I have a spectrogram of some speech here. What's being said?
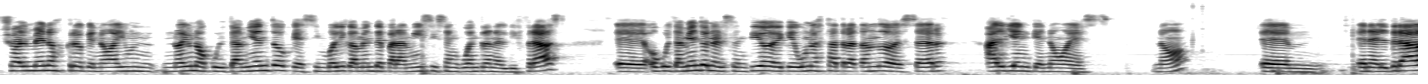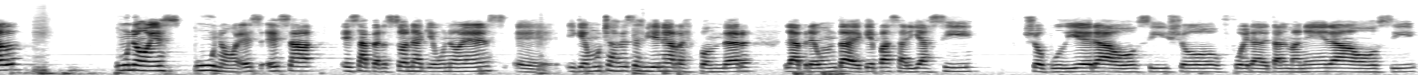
yo al menos creo que no hay, un, no hay un ocultamiento que simbólicamente para mí sí se encuentra en el disfraz. Eh, ocultamiento en el sentido de que uno está tratando de ser alguien que no es, ¿no? Eh, en el drag uno es uno, es esa, esa persona que uno es eh, y que muchas veces viene a responder la pregunta de qué pasaría si yo pudiera o si yo fuera de tal manera o si...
